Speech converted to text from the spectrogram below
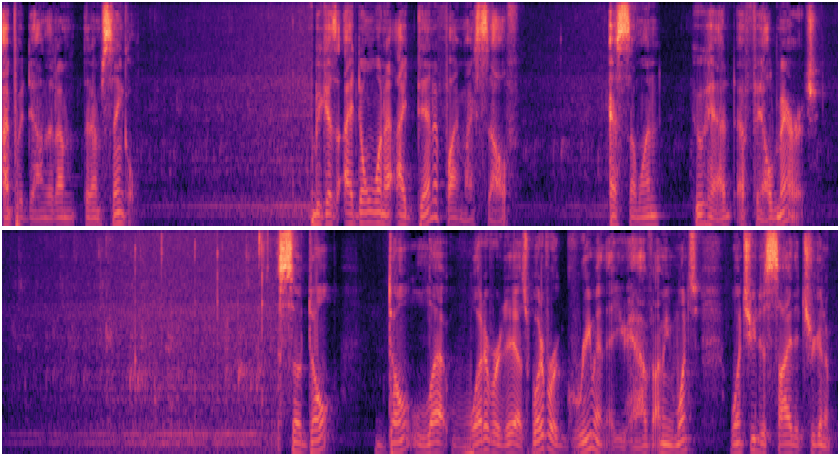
I put down that I'm that I'm single. Because I don't want to identify myself as someone who had a failed marriage. So don't don't let whatever it is, whatever agreement that you have. I mean, once once you decide that you're going to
